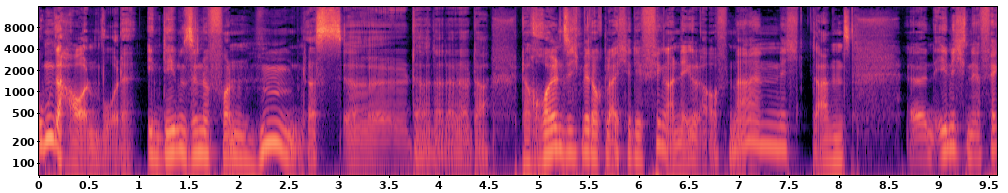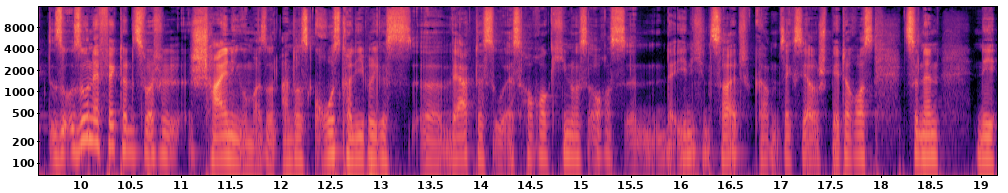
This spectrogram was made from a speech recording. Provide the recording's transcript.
umgehauen wurde. In dem Sinne von, hm, das, äh, da, da, da, da, da rollen sich mir doch gleich hier die Fingernägel auf. Nein, nicht ganz. Äh, einen ähnlichen Effekt. So, so einen Effekt hatte zum Beispiel Shining, um mal so ein anderes großkalibriges äh, Werk des US-Horror-Kinos auch aus äh, der ähnlichen Zeit, kam sechs Jahre später raus, zu nennen. Nee,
